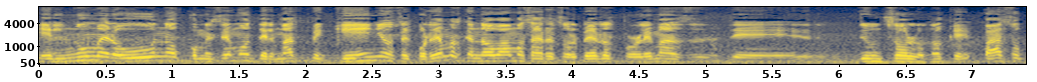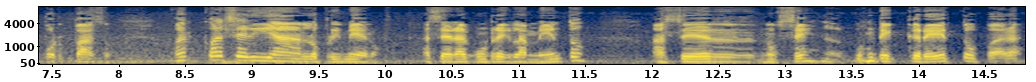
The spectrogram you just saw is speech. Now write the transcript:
el número uno, comencemos del más pequeño. Recordemos que no vamos a resolver los problemas de, un solo, ¿no? Que paso por paso. ¿Cuál, sería lo primero? ¿Hacer algún reglamento? ¿Hacer, no sé, algún decreto para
